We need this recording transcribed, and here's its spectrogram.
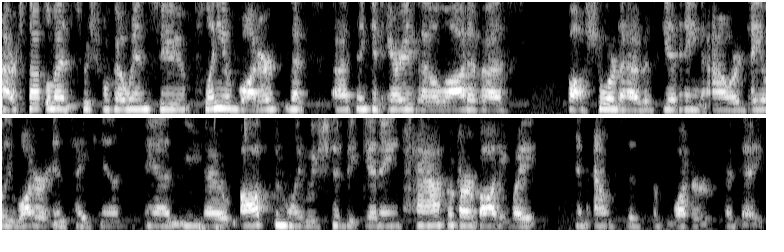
our supplements, which we'll go into, plenty of water. That's, I think, an area that a lot of us fall short of is getting our daily water intake in. And, you know, optimally, we should be getting half of our body weight in ounces of water a day.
